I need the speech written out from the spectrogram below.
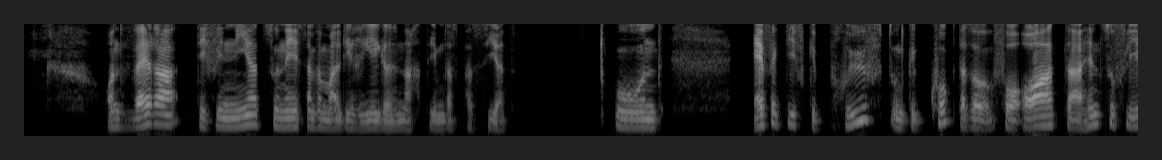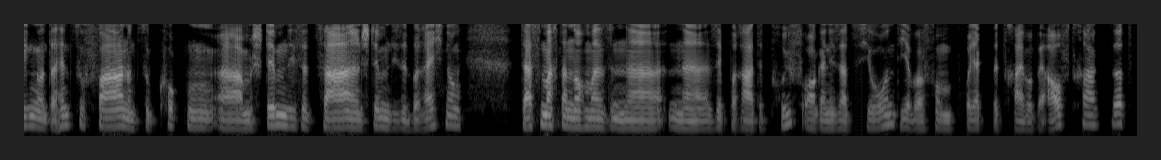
Und Vera definiert zunächst einfach mal die Regeln, nachdem das passiert. Und effektiv geprüft und geguckt, also vor Ort dahin zu fliegen und dahin zu fahren und zu gucken, ähm, stimmen diese Zahlen, stimmen diese Berechnungen. Das macht dann nochmal eine, eine separate Prüforganisation, die aber vom Projektbetreiber beauftragt wird.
